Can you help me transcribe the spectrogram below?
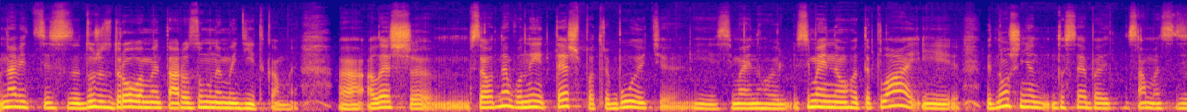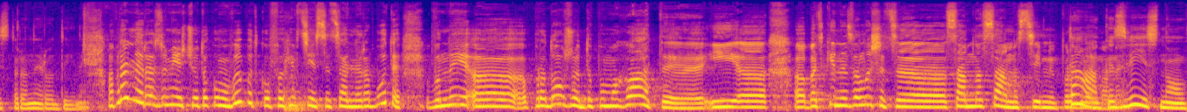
навіть з дуже здоровими та розумними дітками. Е, Але ж е, все одне вони теж потребують е, і сімейного, сімейного тепла, і відношення до себе саме зі сторони родини. А правильно я розумію, що в такому випадку фахівці соціальної роботи вони е, продовжують допомагати, і е, е, батьки не залишаться сам на сам з цими проблемами. Так, звісно,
